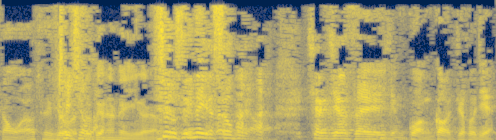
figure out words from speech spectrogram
像我要退休，退休了就变成这一个人。就是那个受不了了。锵锵三人行，广告之后见。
